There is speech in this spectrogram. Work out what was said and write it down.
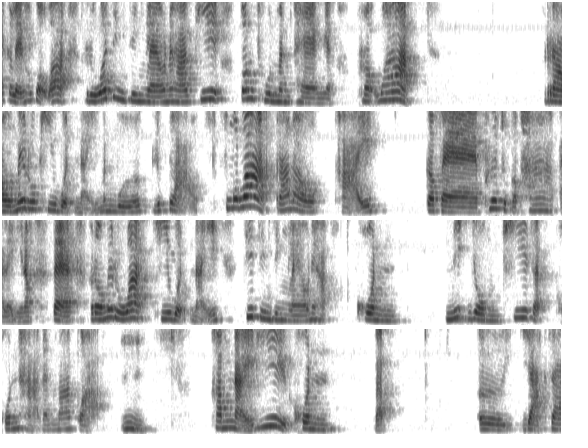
กกันเลยเขาบอกว่า หรือว่าจริง ๆ แล้วนะคะที่ต้นทุนมันแพงเนี่ยเพราะว่าเราไม่รู้คีย์เวิร์ดไหนมันเวิร์กหรือเปล่า สมมติว่าร้านเราขาย กาแฟเพื่อสุขภาพอะไรอย่างเงี้ยเนาะแต่เราไม่รู้ว่าคีย์เวิร์ดไหนที่จริง ๆ แล้วเนี่ยค่ะ คนนิยมที่จะค้นหากันมากกว่า อืมคำไหนที่คนแบบเอออยากจะ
